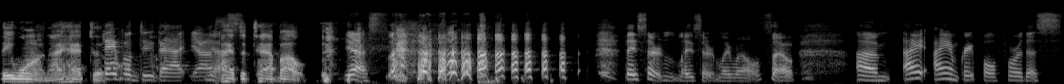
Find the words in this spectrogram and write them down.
they won. I had to, They will do that. Yes. I had to tap out. Yes. they certainly certainly will. So um, I I am grateful for this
